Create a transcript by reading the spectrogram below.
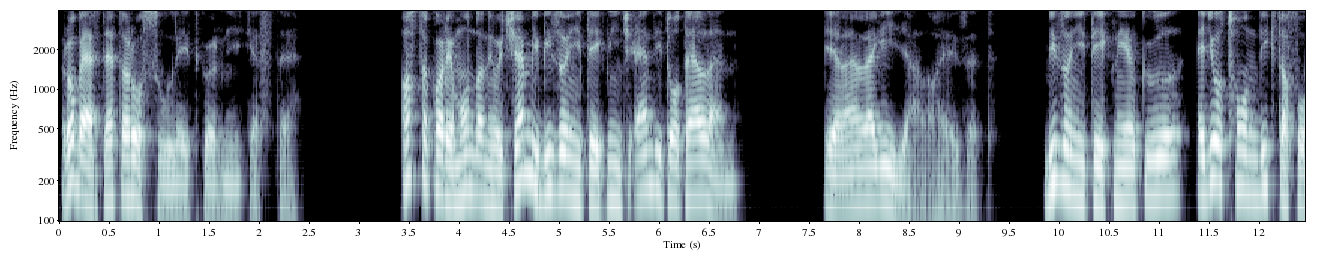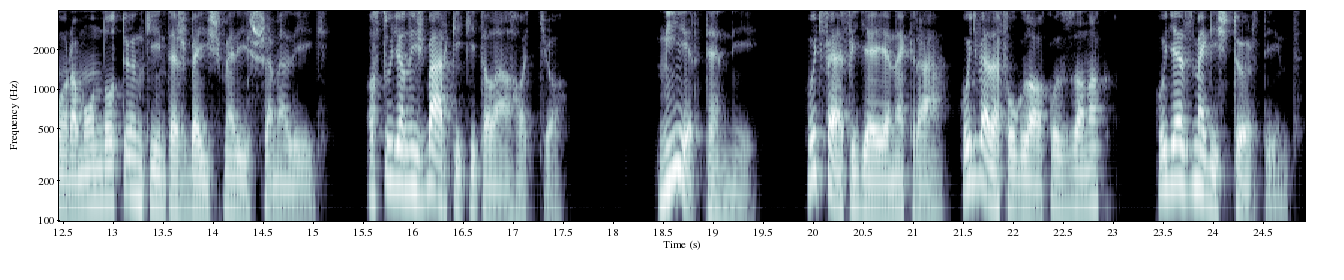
Robertet a rosszul lét környékezte. Azt akarja mondani, hogy semmi bizonyíték nincs Enditot ellen? Jelenleg így áll a helyzet. Bizonyíték nélkül egy otthon diktafonra mondott önkéntes beismerés sem elég. Azt ugyanis bárki kitalálhatja. Miért tenné? Hogy felfigyeljenek rá, hogy vele foglalkozzanak, hogy ez meg is történt.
